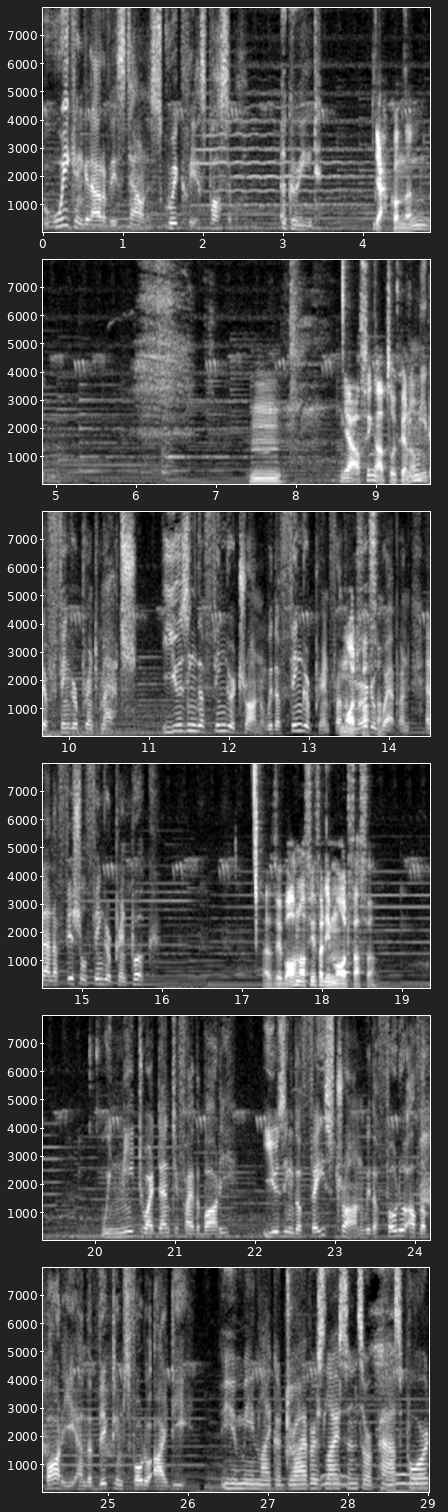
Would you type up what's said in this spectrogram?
we can get out of this town as quickly as possible. Agreed. Ja, komm dann. Hm. Ja, Fingerabdrücke, We need a fingerprint match. Using the Fingertron with a fingerprint from the murder weapon and an official fingerprint book. Also wir brauchen auf jeden Fall die Mordwaffe. We need to identify the body using the Facetron with a photo of the body and the victim's photo ID. You mean like a driver's license or passport?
